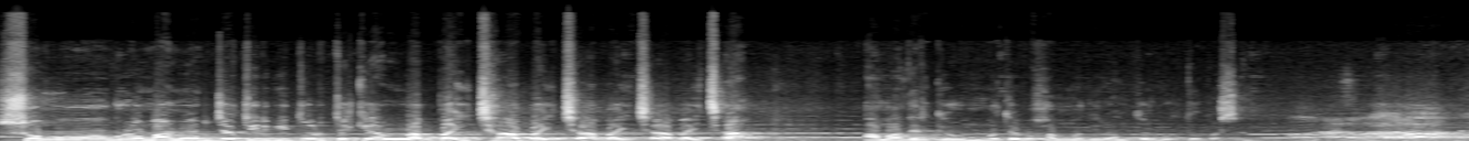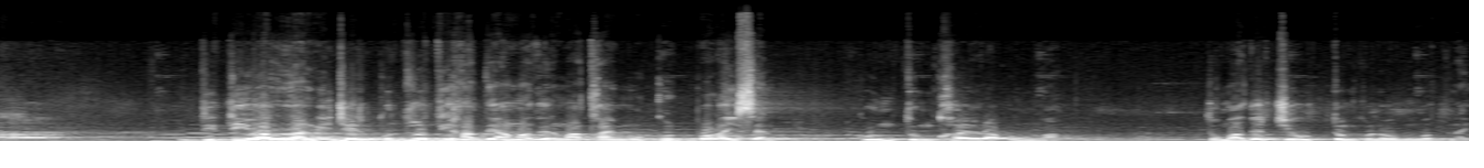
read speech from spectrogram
সমগ্র মানব জাতির ভিতর থেকে আল্লাহ বাইছা বাইছা বাইছা বাইছা আমাদেরকে উন্মতে মোহাম্মদীর অন্তর্ভুক্ত করছেন। দ্বিতীয় আল্লাহ নিজের কুদরতি হাতে আমাদের মাথায় মুকুট পড়াইছেন কুন্তুম খয়রা উম্মা। তোমাদের চেয়ে উত্তম কোনো উন্মত নাই।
